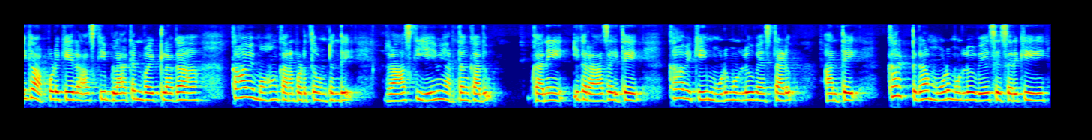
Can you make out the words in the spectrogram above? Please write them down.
ఇక అప్పటికే రాజ్కి బ్లాక్ అండ్ వైట్ లాగా కావ్యమోహం కనపడుతూ ఉంటుంది. రాజ్కి ఏమీ అర్థం కాదు. కానీ ఇక రాజు అయితే కావ్యకి మూడు ముళ్ళు వేస్తాడు. అంతే. కరెక్ట్గా మూడు ముళ్ళు వేసేసరికి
